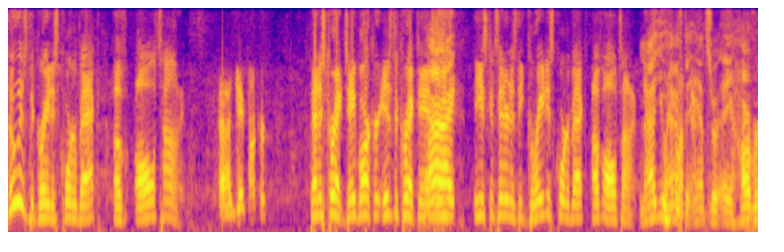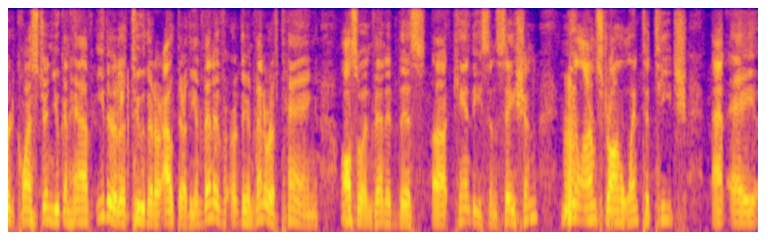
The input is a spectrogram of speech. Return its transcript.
who is the greatest quarterback of all time? Uh, Jay Barker? That is correct. Jay Barker is the correct answer. All right. He is considered as the greatest quarterback of all time. Now you have to answer a Harvard question. You can have either of the two that are out there. The inventive, or the inventor of Tang, also invented this uh, candy sensation. Neil Armstrong went to teach at a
